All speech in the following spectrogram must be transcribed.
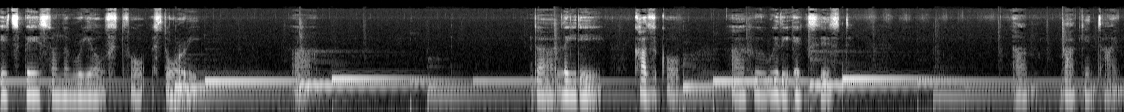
it's based on a real sto- story. Um, the lady Kazuko, uh, who really exists, back in time.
